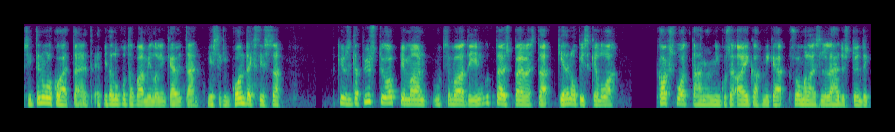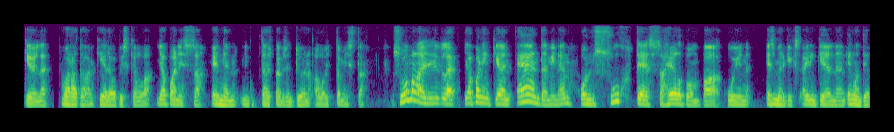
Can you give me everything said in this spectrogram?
sitten ulkoa, että, että, että mitä lukutapaa milloin käytetään missäkin kontekstissa. Kyllä sitä pystyy oppimaan, mutta se vaatii niin kuin täyspäiväistä kielen opiskelua. Kaksi vuottahan on niin kuin se aika, mikä suomalaisille lähetystyöntekijöille varataan kielen opiskelua Japanissa ennen niin kuin täyspäiväisen työn aloittamista. Suomalaisille japanin kielen ääntäminen on suhteessa helpompaa kuin esimerkiksi äidinkielinen englantia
